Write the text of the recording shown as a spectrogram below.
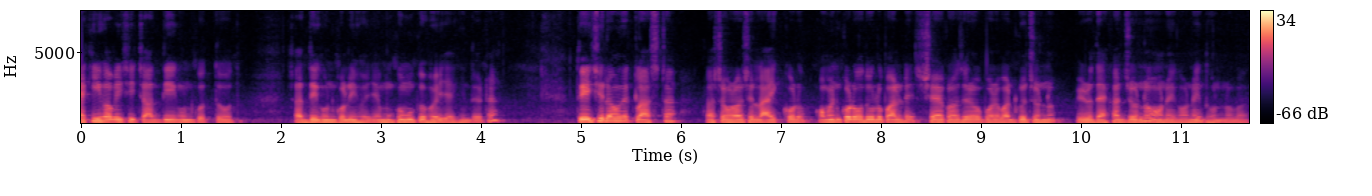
একইভাবেই সেই চার দিয়ে গুণ করতে হতো। চার দিয়ে গুণ করলেই হয়ে যায় মুখোমুখি হয়ে যায় কিন্তু এটা। তো এই ছিল আমাদের ক্লাসটা ক্লাসটা ভালো হচ্ছে লাইক করো কমেন্ট করো কতগুলো পারলে শেয়ার করা যাবে পরে পাঠকের জন্য। ভিডিও দেখার জন্য অনেক অনেক ধন্যবাদ।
